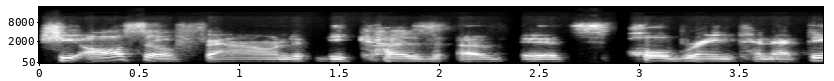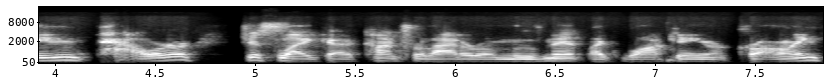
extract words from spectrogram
she also found because of its whole brain connecting power, just like a contralateral movement, like walking or crawling,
